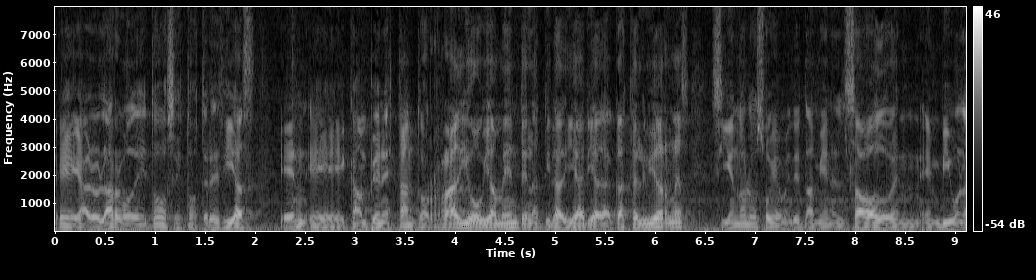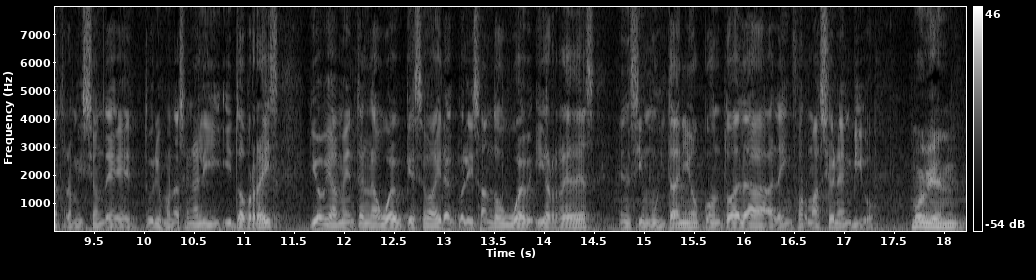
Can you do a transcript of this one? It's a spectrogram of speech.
eh, a lo largo de todos estos tres días en eh, campeones tanto radio obviamente en la tira diaria de acá hasta el viernes, siguiéndolos obviamente también el sábado en, vivo en la transmisión de Turismo Nacional y, Top Race y obviamente en la web que se va a ir actualizando web y redes en simultáneo con toda la, la información en vivo. Muy bien,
